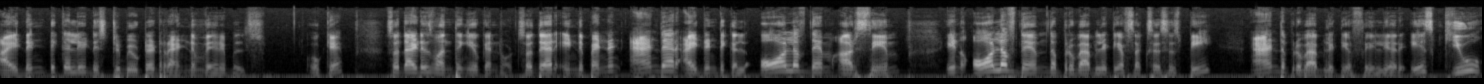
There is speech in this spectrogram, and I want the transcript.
identically distributed random variables. Okay. So that is one thing you can note. So they are independent and they are identical. All of them are same. In all of them the probability of success is P and the probability of failure is Q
